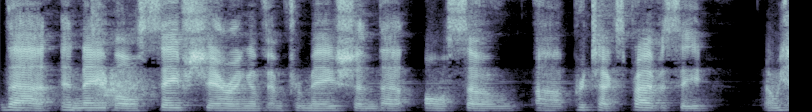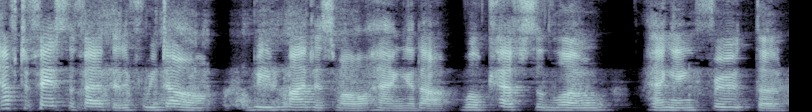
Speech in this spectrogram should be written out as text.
that enable safe sharing of information that also uh, protects privacy. And we have to face the fact that if we don't, we might as well hang it up. We'll catch the low hanging fruit, the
